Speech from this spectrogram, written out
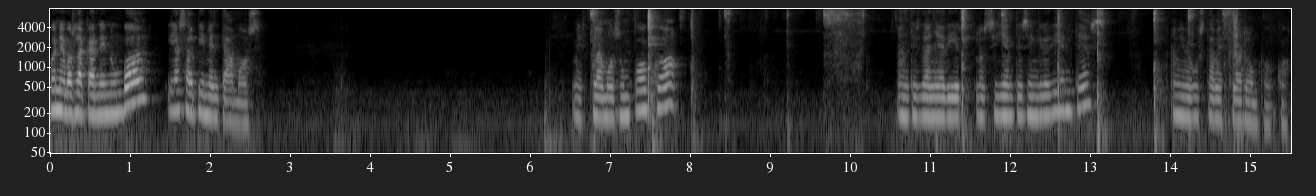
Ponemos la carne en un bol y la salpimentamos. Mezclamos un poco antes de añadir los siguientes ingredientes. A mí me gusta mezclarlo un poco.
